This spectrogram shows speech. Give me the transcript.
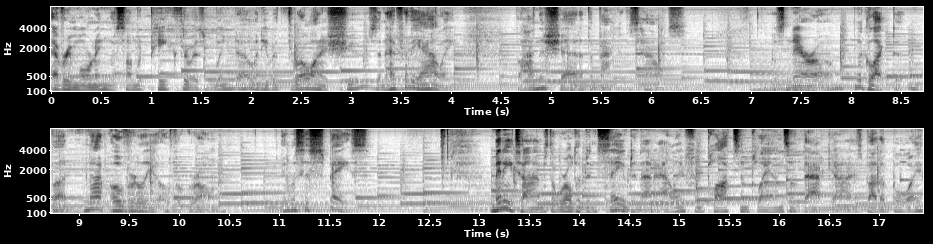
Every morning, the sun would peek through his window and he would throw on his shoes and head for the alley behind the shed at the back of his house. Was narrow, neglected, but not overly overgrown. It was his space. Many times the world had been saved in that alley from plots and plans of bad guys by the boy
